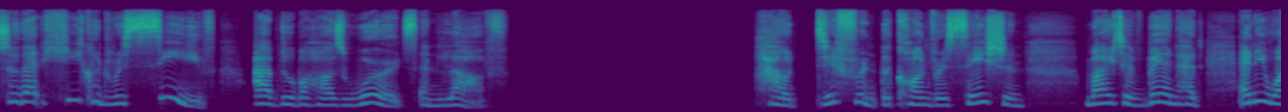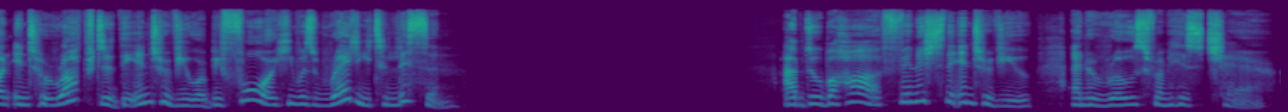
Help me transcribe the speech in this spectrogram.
so that he could receive Abdul Baha's words and love. How different the conversation might have been had anyone interrupted the interviewer before he was ready to listen. Abdul Baha finished the interview and arose from his chair.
